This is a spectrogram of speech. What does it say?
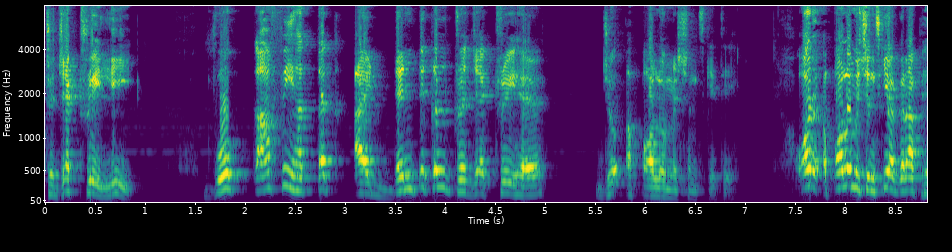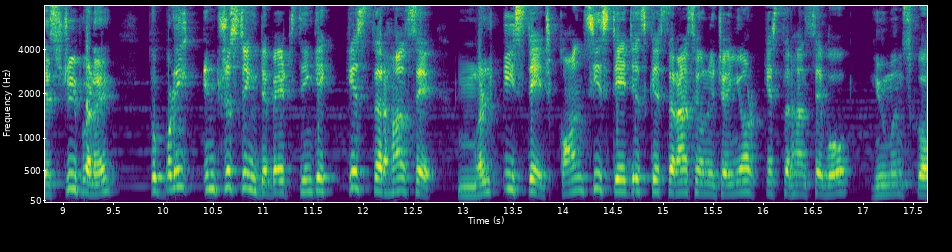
ٹریجیکٹری لی وہ کافی حد تک آئیڈینٹیکل ٹریجیکٹری ہے جو اپولو مشنز کی تھی اور اپولو مشنز کی اگر آپ ہسٹری پڑھیں تو بڑی انٹرسٹنگ ڈیبیٹ تھیں کہ کس طرح سے ملٹی سٹیج کون سی سٹیجز کس طرح سے ہونی چاہیے اور کس طرح سے وہ ہیومنز کو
